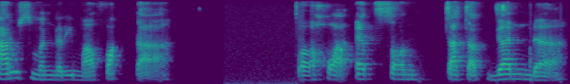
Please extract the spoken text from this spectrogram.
harus menerima fakta bahwa Edson cacat ganda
